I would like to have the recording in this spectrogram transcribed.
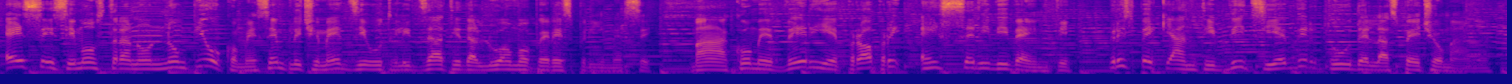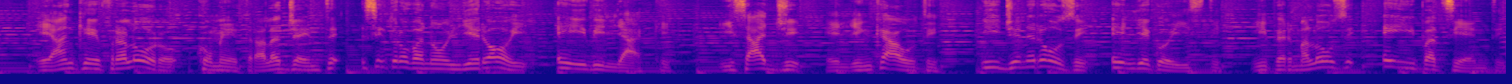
essi si mostrano non più come semplici mezzi utilizzati dall'uomo per esprimersi, ma come veri e propri esseri viventi, rispecchianti vizi e virtù della specie umana. E anche fra loro, come tra la gente, si trovano gli eroi e i vigliacchi, i saggi e gli incauti, i generosi e gli egoisti, i permalosi e i pazienti.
